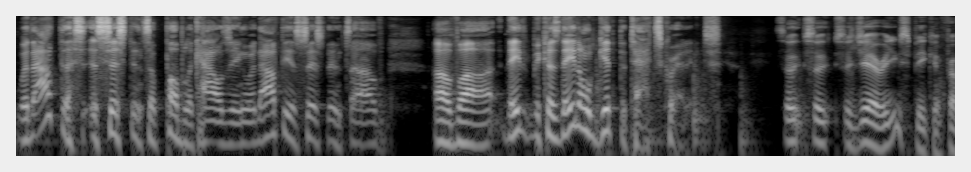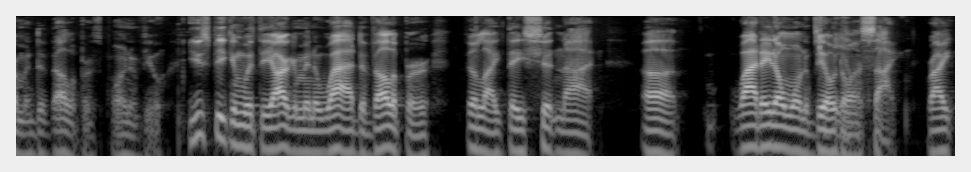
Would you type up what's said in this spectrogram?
without the assistance of public housing, without the assistance of of uh they because they don't get the tax credits. So, so, so, Jerry, you speaking from a developer's point of view. You speaking with the argument of why a developer feel like they should not, uh, why they don't want to build on site, right?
